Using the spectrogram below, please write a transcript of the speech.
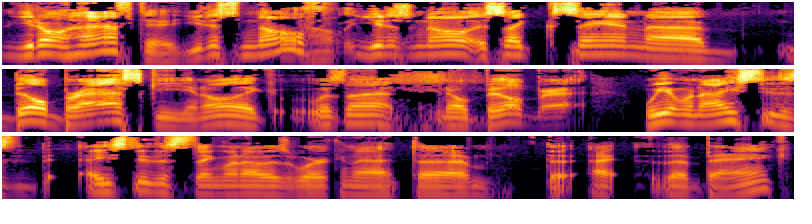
you don't have to. You just know. No. You just know. It's like saying uh, Bill Brasky. You know, like was that you know Bill Bra- We when I used to do this, I used to do this thing when I was working at um, the I, the bank.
